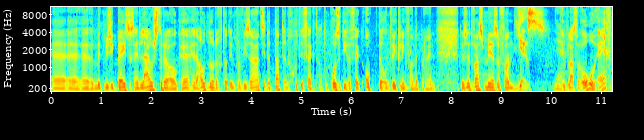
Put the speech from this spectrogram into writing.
eh, eh, eh, met muziek bezig zijn, luisteren ook. Hè, het uitnodigen tot improvisatie, dat dat een goed effect had. Een positief effect op de ontwikkeling van het brein. Dus het was meer zo van yes. Ja. In plaats van, oh, echt?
